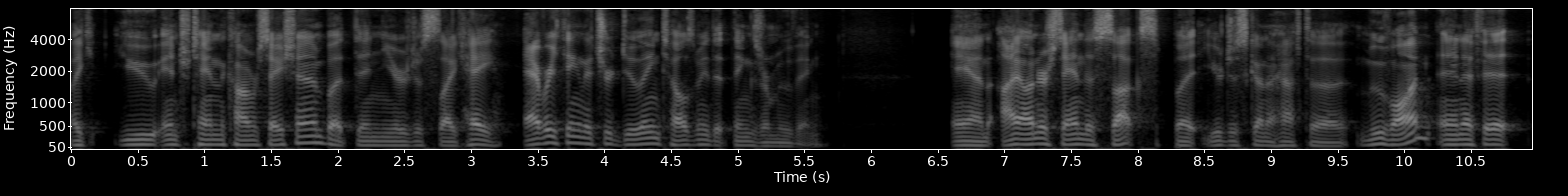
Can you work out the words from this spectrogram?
like you entertain the conversation, but then you're just like, hey, everything that you're doing tells me that things are moving. And I understand this sucks, but you're just going to have to move on. And if it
